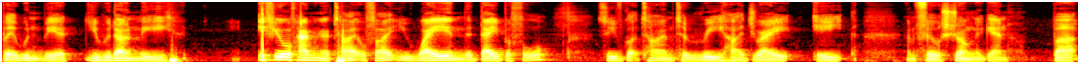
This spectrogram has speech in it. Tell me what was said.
but it wouldn't be a. You would only if you're having a title fight, you weigh in the day before, so you've got time to rehydrate, eat, and feel strong again. But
